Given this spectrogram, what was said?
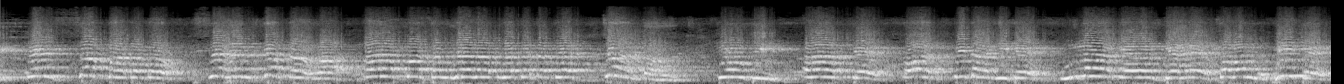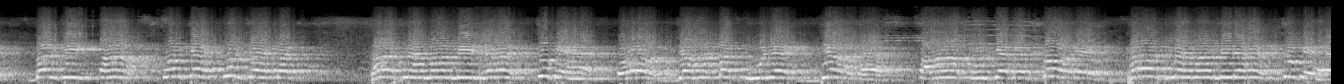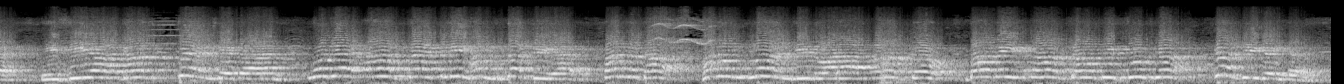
پور جو تک خاص مہمان بھی رہ چکے ہیں اور جہاں تک مجھے یاد ہے، آپ ان کے بطور خاص مہمان بھی رہ چکے ہیں۔ اسی آغاز پین کے قارن مجھے آپ سے اتنی ہمدردی ہے۔ انتہا ہنمان جی دوارا، آپ کو بابی آپ گاؤں کی سوچنا کر دی گئی ہے۔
